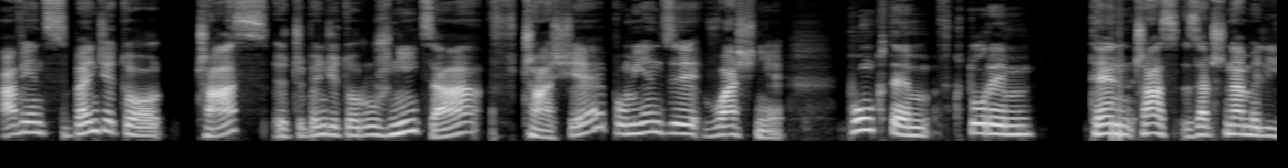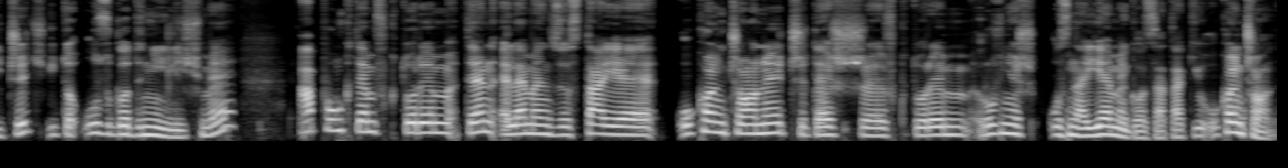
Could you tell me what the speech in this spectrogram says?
A więc będzie to czas, czy będzie to różnica w czasie pomiędzy właśnie punktem, w którym ten czas zaczynamy liczyć i to uzgodniliśmy, a punktem, w którym ten element zostaje ukończony, czy też w którym również uznajemy go za taki ukończony.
